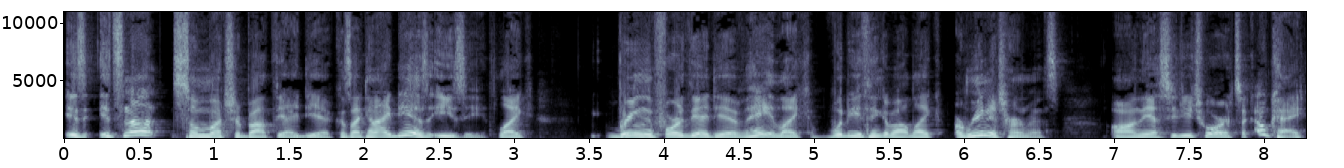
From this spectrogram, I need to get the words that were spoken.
is it's not so much about the idea because like an idea is easy. Like bringing forward the idea of hey, like what do you think about like arena tournaments? on the SCG tour. It's like, okay,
